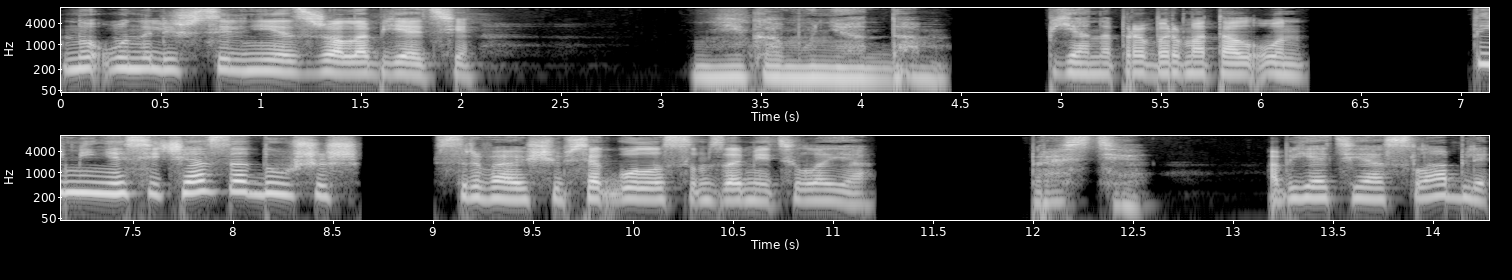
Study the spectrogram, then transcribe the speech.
но он лишь сильнее сжал объятия. «Никому не отдам», — пьяно пробормотал он. «Ты меня сейчас задушишь», — срывающимся голосом заметила я. «Прости». Объятия ослабли,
